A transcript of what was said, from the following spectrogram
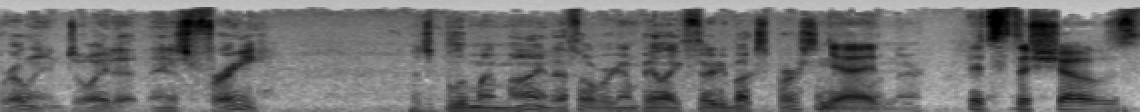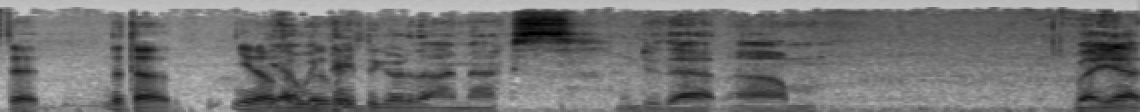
really enjoyed it, and it's free. It just blew my mind. I thought we were gonna pay like thirty bucks a person Yeah, to it, go in there. it's the shows that the you know yeah, we movie. paid to go to the IMAX and do that. Um, but yeah,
